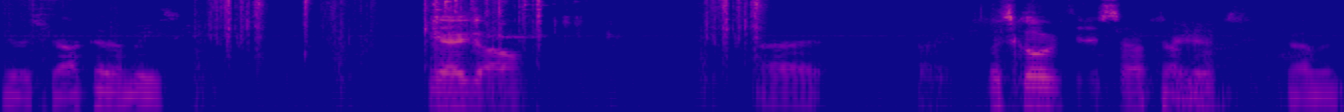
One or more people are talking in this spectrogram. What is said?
You have a shotgun at least? Yeah, I got him. Alright, Let's go over to this house, I Coming. guess. coming.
